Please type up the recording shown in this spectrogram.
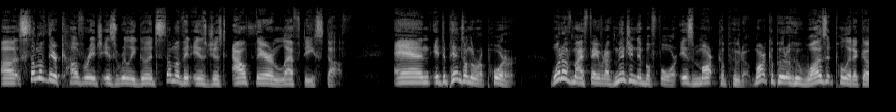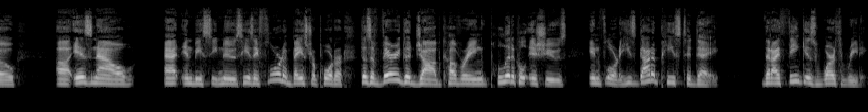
Uh, some of their coverage is really good, some of it is just out there lefty stuff. And it depends on the reporter. One of my favorite, I've mentioned him before, is Mark Caputo. Mark Caputo, who was at Politico, uh, is now at NBC News. He is a Florida based reporter, does a very good job covering political issues in Florida. He's got a piece today that I think is worth reading.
